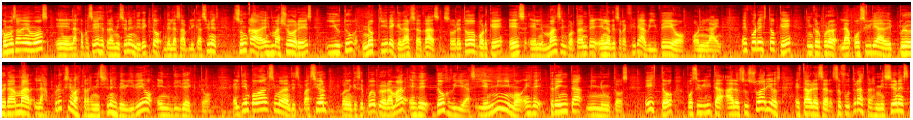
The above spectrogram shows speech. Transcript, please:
Como sabemos, eh, las capacidades de transmisión en directo de las aplicaciones son cada vez mayores y YouTube no quiere quedarse atrás, sobre todo porque es el más importante en lo que se refiere a video online. Es por esto que incorporó la posibilidad de programar las próximas transmisiones de video en directo. El tiempo máximo de anticipación con el que se puede programar es de 2 días y el mínimo es de 30 minutos. Esto posibilita a los usuarios establecer sus futuras transmisiones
